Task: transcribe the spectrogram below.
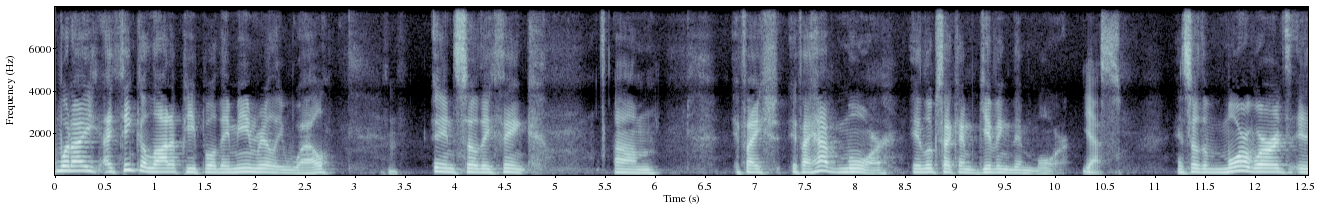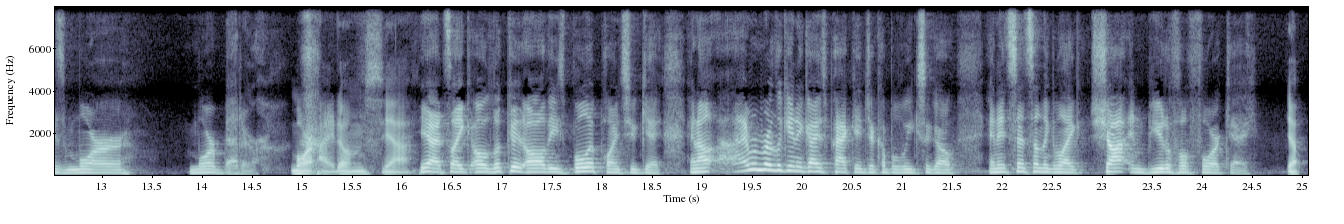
what I, I think a lot of people they mean really well, and so they think, um, if I if I have more, it looks like I'm giving them more, yes and so the more words is more more better. more items yeah Yeah, it's like, oh, look at all these bullet points you get. And I, I remember looking at a guy's package a couple of weeks ago, and it said something like "shot in beautiful 4K." yep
